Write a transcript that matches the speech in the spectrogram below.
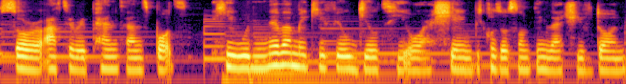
sorrow after repentance, but he would never make you feel guilty or ashamed because of something that you've done.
